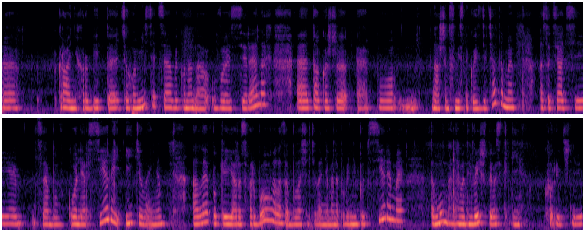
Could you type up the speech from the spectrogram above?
е, крайніх робіт е, цього місяця виконана в сіренах. Е, також е, по нашим суміснику із дівчатами асоціації це був колір сірий і тюленя. Але поки я розфарбовувала, забула, що тюлені в мене повинні бути сірими, тому в мене вони вийшли ось такі коричневі.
